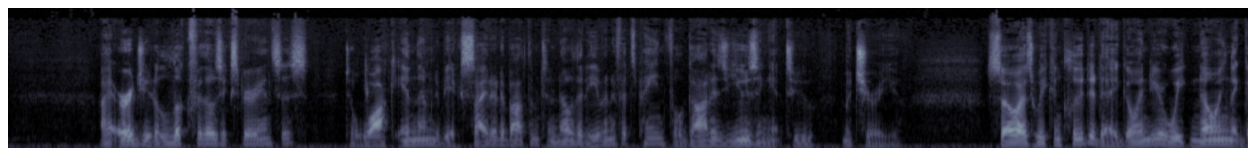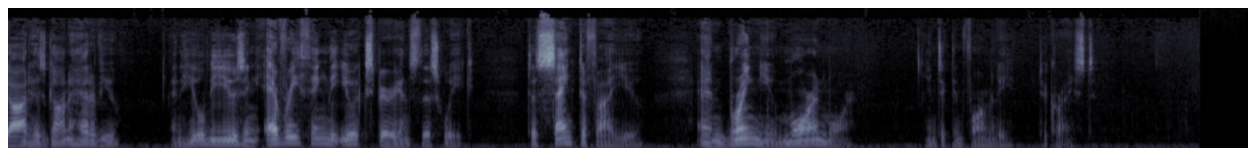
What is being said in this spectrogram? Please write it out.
I urge you to look for those experiences, to walk in them, to be excited about them, to know that even if it's painful, God is using it to mature you. So as we conclude today, go into your week knowing that God has gone ahead of you and He will be using everything that you experience this week to sanctify you and bring you more and more into conformity to Christ.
